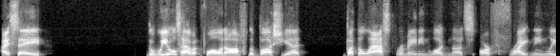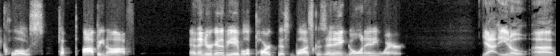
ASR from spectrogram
I say the wheels haven't fallen off the bus yet, but the last remaining lug nuts are frighteningly close to popping off. And then you're going to be able to park this bus because it ain't going anywhere. Yeah, you know, uh,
